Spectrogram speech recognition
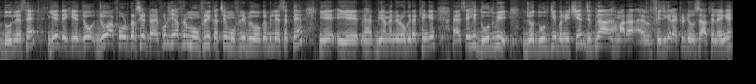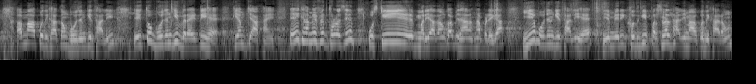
दूध लेते हैं। ये देखिए, जो जो अफोर्ड कर सके ड्राई फ्रूट्स या फिर मूंगफली, कच्ची मूंगफली भिगो के भी ले सकते हैं। ये ये भी हमें निरोगी रखेंगे। ऐसे ही दूध भी, जो दूध की बनी चाहिए जितना हमारा फ़िज़िकल एक्टिविटी से लेंगे। अब मैं आपको दिखाता हूँ भोजन की थाली। एक तो भोजन की वैरायटी है कि हम क्या खाएँ। एक हमें फिर थोड़ा से उसकी मर्यादाओं का भी ध्यान रखना पड़ेगा। ये भोजन की थाली है, ये मेरी खुद की पर्सनल थाली मैं आपको दिखा रहा हूँ,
